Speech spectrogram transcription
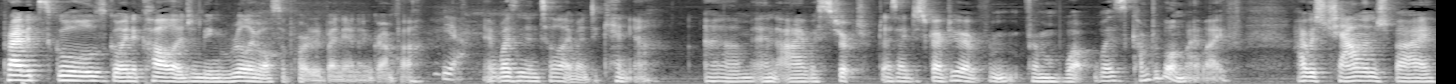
private schools, going to college, and being really well supported by Nana and Grandpa. Yeah. It wasn't until I went to Kenya, um, and I was stripped, as I described here, from from what was comfortable in my life. I was challenged by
